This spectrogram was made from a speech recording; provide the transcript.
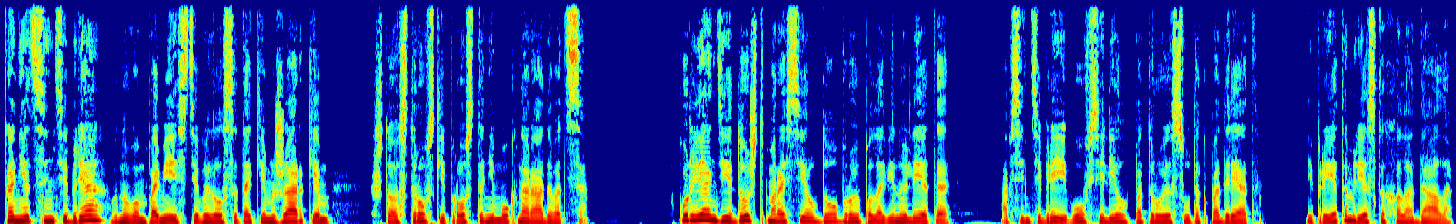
Конец сентября в новом поместье выдался таким жарким, что Островский просто не мог нарадоваться. В Курляндии дождь моросил добрую половину лета, а в сентябре и вовсе лил по трое суток подряд, и при этом резко холодало.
